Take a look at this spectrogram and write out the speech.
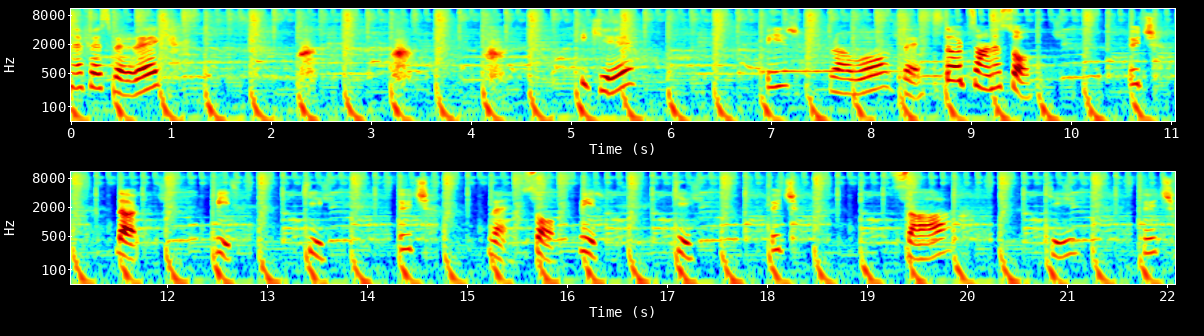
Nefes vererek. 2 1 Bravo. Ve 4 tane sol. 3 4 1 2 3 ve sol. 1 2 3 sağ. 2 3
